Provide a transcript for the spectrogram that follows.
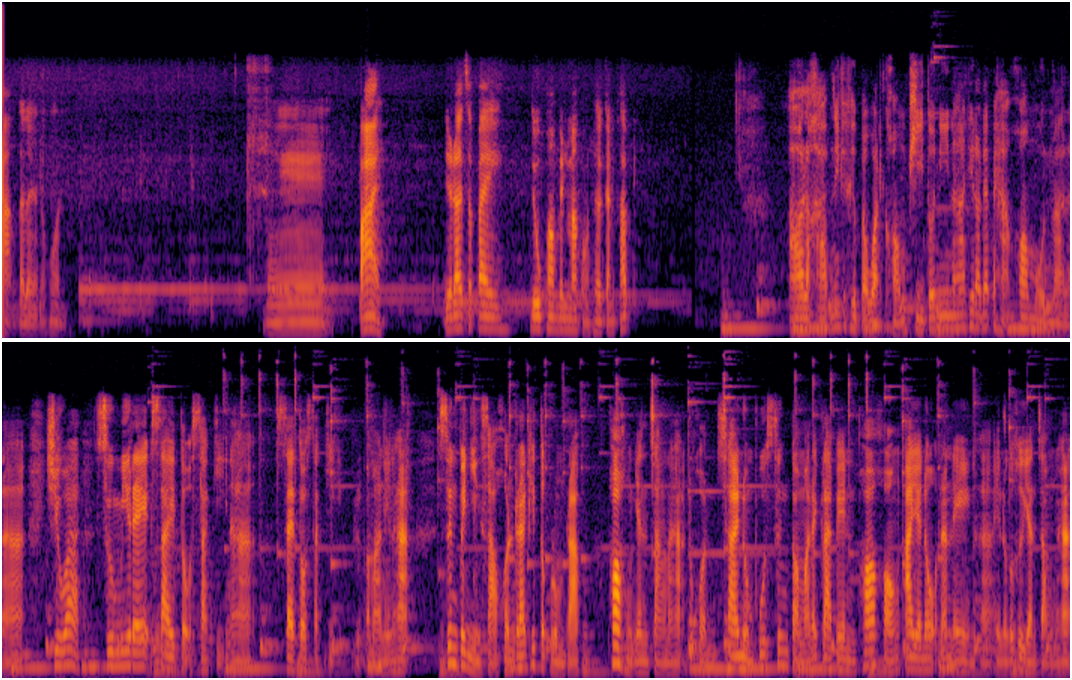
ต่างกันเลยทุกคน นี่ ไป เดี๋ยวเราจะไป ดูความเป็นมาของเธอกันครับ เอาละครับ นี่ก็คือประวัติของผีตัวนี้นะฮะที่เราได้ไปหาข้อมูลมานะฮะชื่อว่าซูมิเระไซโตะซากินะฮะไซโตะซากิหรือประมาณนี้นะฮะ ซึ่งเป็นหญิงสาวคนแรกที่ตกหลุมรัก พ่อของยันจังนะฮะทุกคนชายหนุ่มผู้ซึ่งต่อมาได้กลายเป็นพ่อของอายาโนะนั่นเองนะฮะอายาโนะก็คือยันจังนะฮะ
